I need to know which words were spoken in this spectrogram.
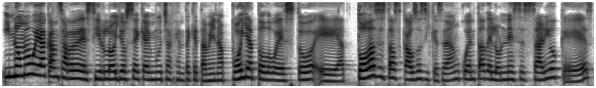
Y no me voy a cansar de decirlo, yo sé que hay mucha gente que también apoya todo esto, eh, a todas estas causas y que se dan cuenta de lo necesario que es,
